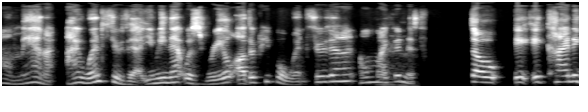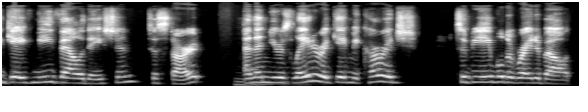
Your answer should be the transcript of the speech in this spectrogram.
oh man, I, I went through that. You mean that was real? Other people went through that? Oh my yeah. goodness. So it, it kind of gave me validation to start. Mm-hmm. And then years later, it gave me courage to be able to write about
